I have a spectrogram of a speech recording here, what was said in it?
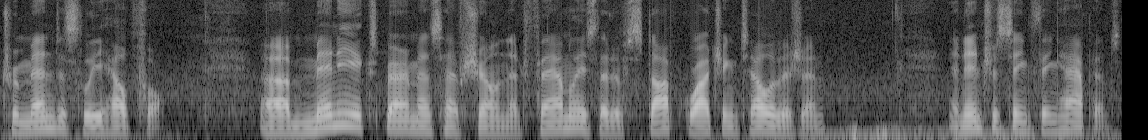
tremendously helpful. Uh, many experiments have shown that families that have stopped watching television, an interesting thing happens.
